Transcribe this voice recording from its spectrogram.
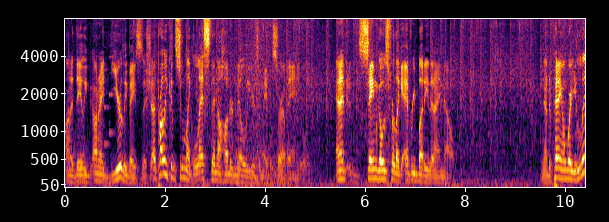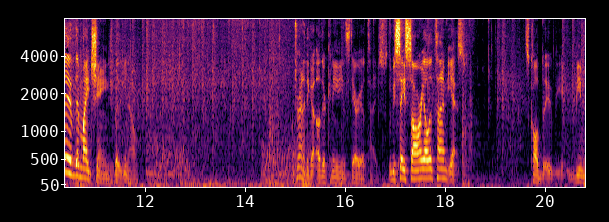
on a daily, on a yearly basis. I probably consume like less than 100 milliliters of maple syrup annually, and it, same goes for like everybody that I know. Now, depending on where you live, that might change, but you know. I'm trying to think of other Canadian stereotypes. Do we say sorry all the time? Yes. It's called uh, being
